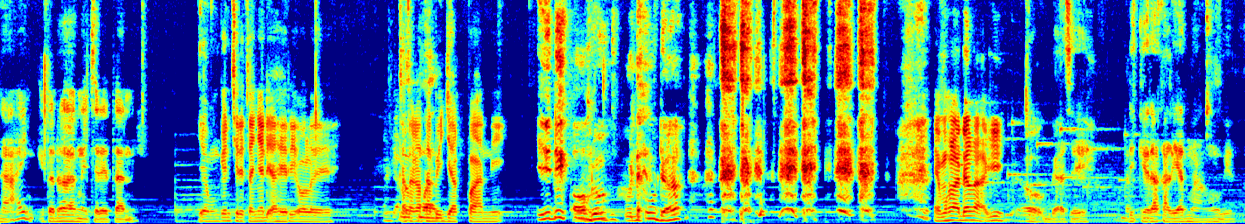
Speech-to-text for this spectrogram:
Nah Aing itu doang nih cerita nih. Ya mungkin ceritanya diakhiri oleh kata-kata bijak Pani. Ini oh udah. Udah. Emang ada lagi? Oh enggak sih. Dikira kalian mau gitu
